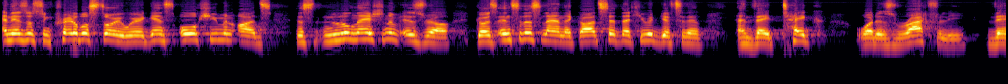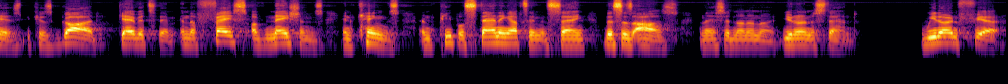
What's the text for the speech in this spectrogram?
And there's this incredible story where against all human odds, this little nation of Israel goes into this land that God said that he would give to them, and they take what is rightfully theirs because God gave it to them in the face of nations and kings and people standing up to them and saying, this is ours. And they said, no, no, no, you don't understand. We don't fear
